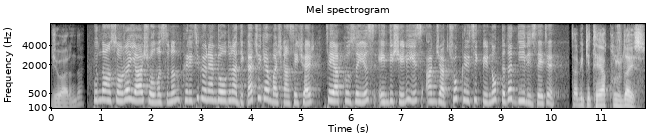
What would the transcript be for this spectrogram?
civarında. Bundan sonra yağış olmasının kritik önemde olduğuna dikkat çeken Başkan Seçer, teyakkuzdayız, endişeliyiz ancak çok kritik bir noktada değiliz dedi. Tabii ki teyakkuzdayız.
